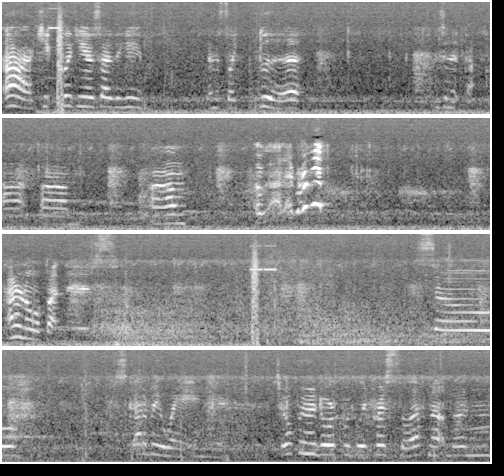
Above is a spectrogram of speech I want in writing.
Ah, I keep clicking inside the game. And it's like, bleh. Isn't it the, uh, um, um, oh god, I broke it! I don't know what button it is. So, there's gotta be a way in here. To open a door, quickly press the left mouse button.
